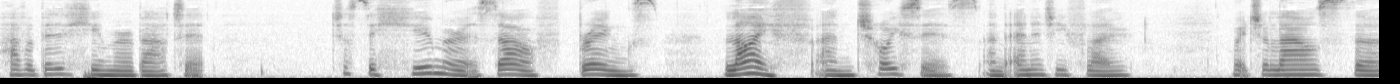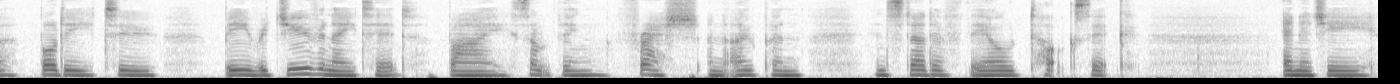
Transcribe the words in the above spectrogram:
have a bit of humour about it. Just the humour itself brings life and choices and energy flow, which allows the body to be rejuvenated by something fresh and open instead of the old toxic energy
